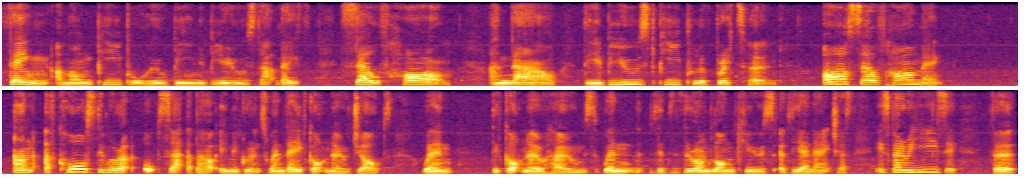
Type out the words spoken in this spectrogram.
thing among people who've been abused, that they self-harm. And now, the abused people of Britain are self-harming. And of course they were upset about immigrants when they've got no jobs, when they've got no homes, when they're on long queues of the NHS. It's very easy for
